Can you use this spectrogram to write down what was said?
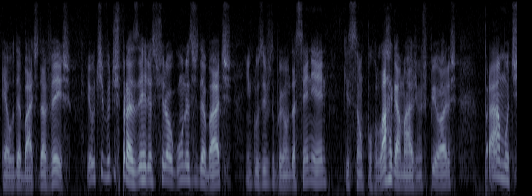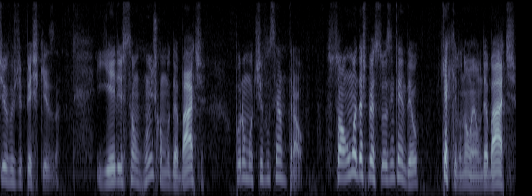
É o debate da vez. Eu tive o desprazer de assistir algum desses debates, inclusive do programa da CNN, que são por larga margem os piores, para motivos de pesquisa. E eles são ruins como debate por um motivo central. Só uma das pessoas entendeu que aquilo não é um debate.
